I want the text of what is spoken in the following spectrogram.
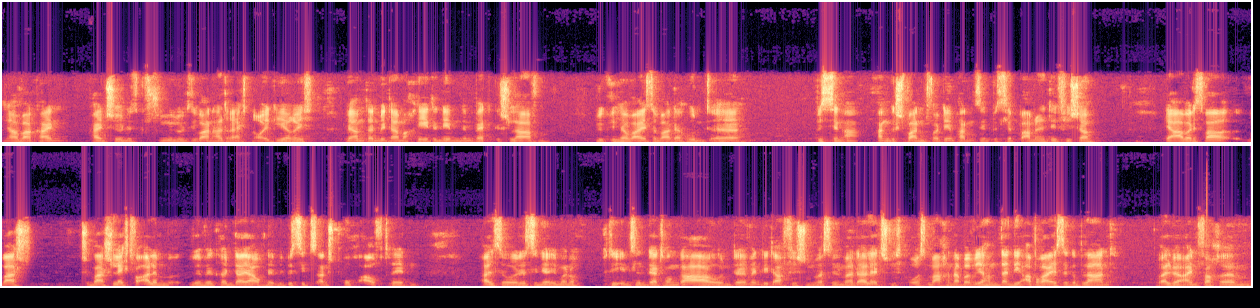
Ja, war kein, kein schönes Gefühl und sie waren halt recht neugierig. Wir haben dann mit der Machete neben dem Bett geschlafen. Glücklicherweise war der Hund äh, bisschen angespannt, vor dem hatten sie ein bisschen Bammel, die Fischer. Ja, aber das war, war war schlecht. Vor allem, wir, wir können da ja auch nicht mit Besitzanspruch auftreten. Also das sind ja immer noch die Inseln der Tonga und äh, wenn die da fischen, was will man da letztlich groß machen? Aber wir haben dann die Abreise geplant, weil wir einfach ähm,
